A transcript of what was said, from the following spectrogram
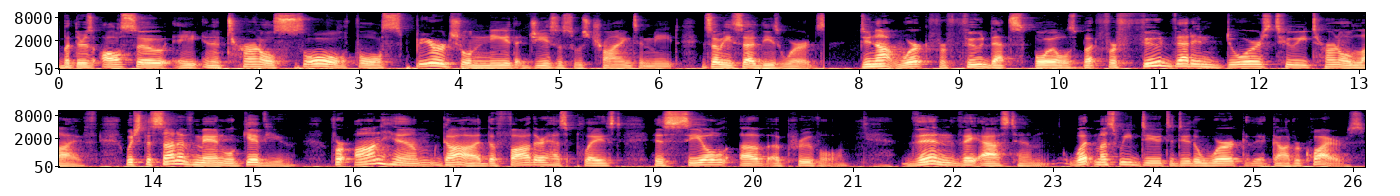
but there's also a, an eternal, soulful, spiritual need that Jesus was trying to meet. And so he said these words Do not work for food that spoils, but for food that endures to eternal life, which the Son of Man will give you. For on him God the Father has placed his seal of approval. Then they asked him, What must we do to do the work that God requires?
